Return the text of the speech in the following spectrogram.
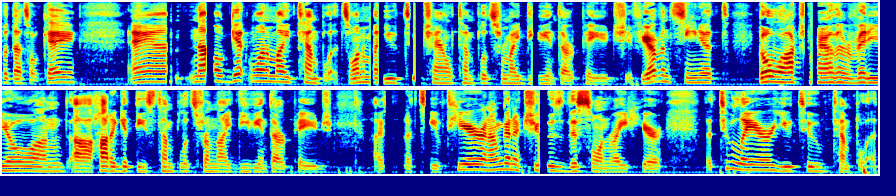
but that's okay. And now get one of my templates, one of my YouTube channel templates for my DeviantArt page. If you haven't seen it, go watch my other video on uh, how to get these templates from my DeviantArt page. I got it saved here, and I'm going to choose this one right here, the two-layer YouTube template.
